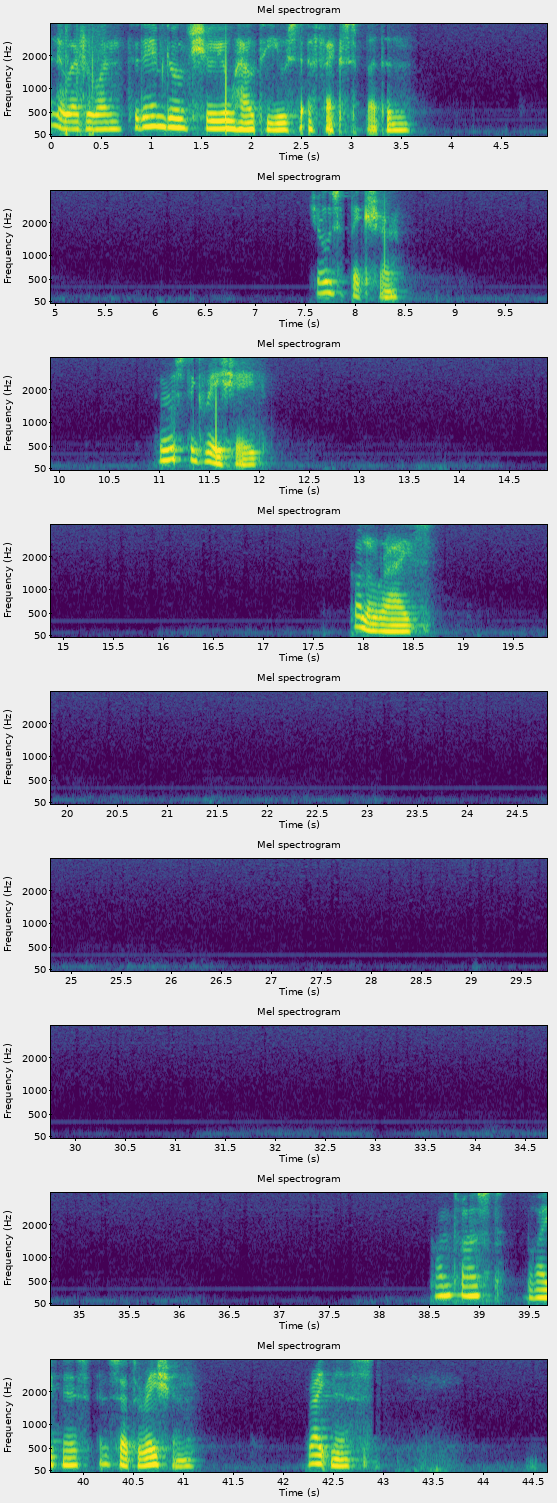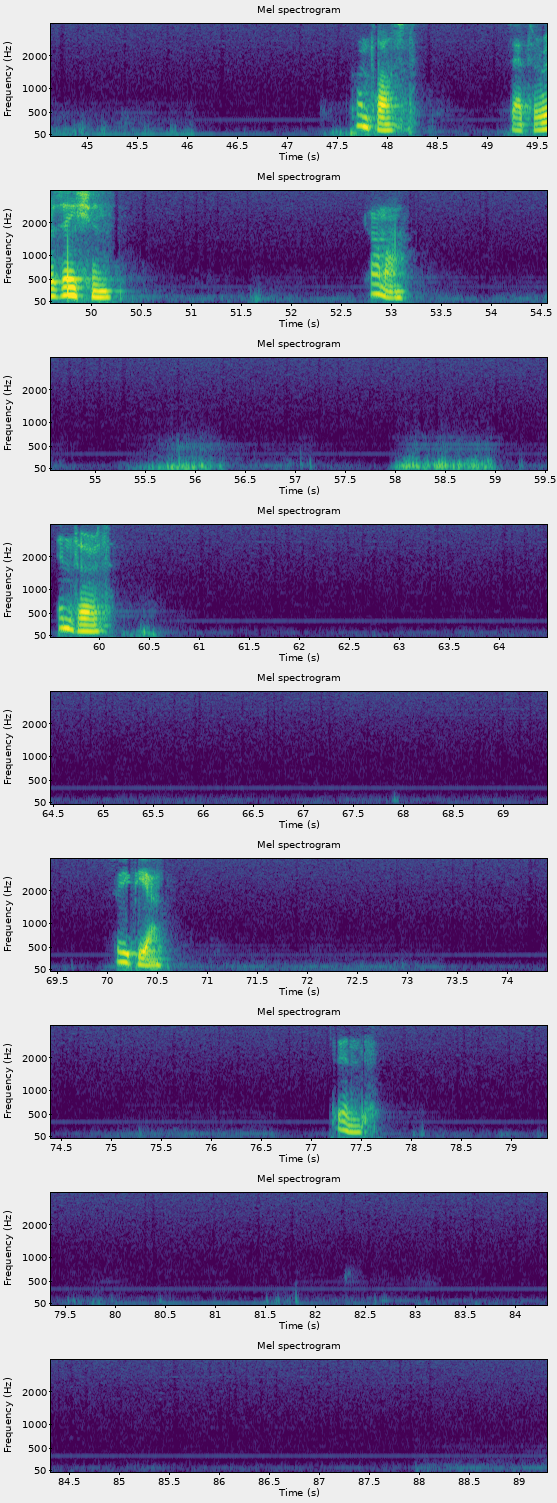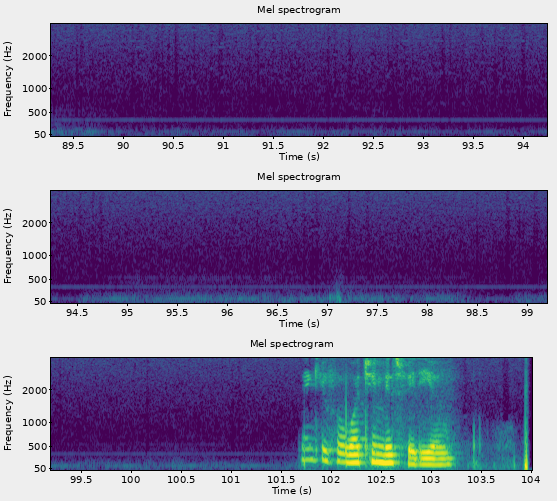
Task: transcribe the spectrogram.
Hello everyone, today I'm going to show you how to use the effects button. Choose a picture. First the grey shade. Colorize. Contrast, brightness and saturation. Brightness. Contrast. Saturation. Gamma. Invert. Sepia. Tint Thank you for watching this video.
